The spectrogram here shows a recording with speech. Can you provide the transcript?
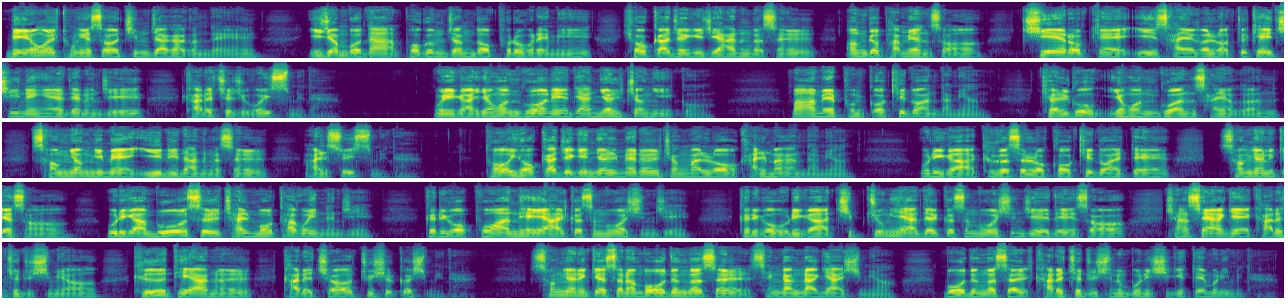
내용을 통해서 짐작하건대 이전보다 복음 전도 프로그램이 효과적이지 않은 것을 언급하면서 지혜롭게 이 사역을 어떻게 진행해야 되는지 가르쳐 주고 있습니다. 우리가 영혼 구원에 대한 열정이 있고 마음에 품고 기도한다면 결국 영혼 구원 사역은 성령님의 일이라는 것을 알 수 있습니다. 더 효과적인 열매를 정말로 갈망한다면 우리가 그것을 놓고 기도할 때 성령님께서 우리가 무엇을 잘 못하고 있는지 그리고 보완해야 할 것은 무엇인지 그리고 우리가 집중해야 될 것은 무엇인지에 대해서 자세하게 가르쳐 주시며 그 대안을 가르쳐 주실 것입니다. 성령님께서는 모든 것을 생각나게 하시며 모든 것을 가르쳐 주시는 분이시기 때문입니다.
